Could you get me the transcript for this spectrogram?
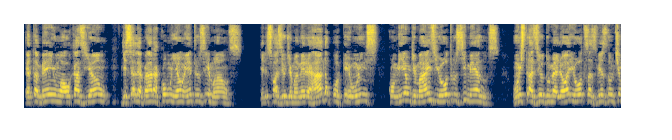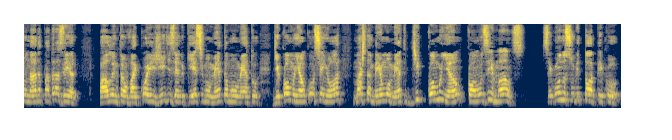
É também uma ocasião de celebrar a comunhão entre os irmãos. Eles faziam de maneira errada porque uns comiam demais e outros de menos. Uns traziam do melhor e outros às vezes não tinham nada para trazer. Paulo então vai corrigir dizendo que esse momento é um momento de comunhão com o Senhor, mas também um momento de comunhão com os irmãos. Segundo subtópico,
